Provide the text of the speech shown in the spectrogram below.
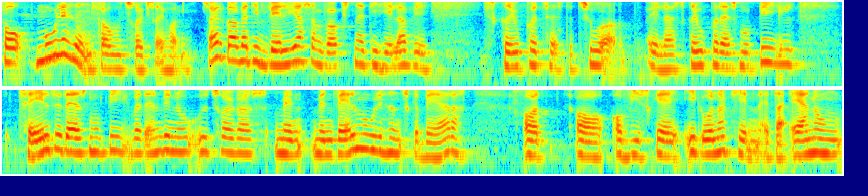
får muligheden for at udtrykke sig i hånden. Så kan det godt være, at de vælger som voksne, at de hellere vil skrive på et tastatur eller skrive på deres mobil, tale til deres mobil, hvordan vi nu udtrykker os, men, men valgmuligheden skal være der. Og, og, og vi skal ikke underkende, at der er nogle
